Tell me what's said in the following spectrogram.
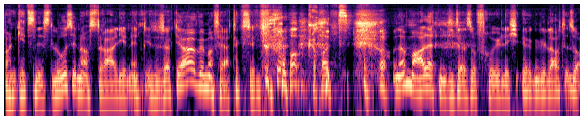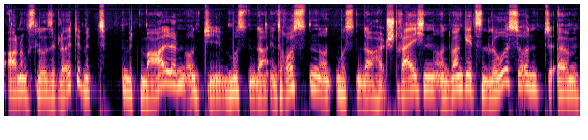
wann geht's denn jetzt los in Australien? Endlich. Und er sagt, ja, wenn wir fertig sind. Oh Gott. und dann malerten die da so fröhlich. Irgendwie lauter so ahnungslose Leute mit, mit Malen und die mussten da entrosten und mussten da halt streichen. Und wann geht's denn los? Und ähm,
